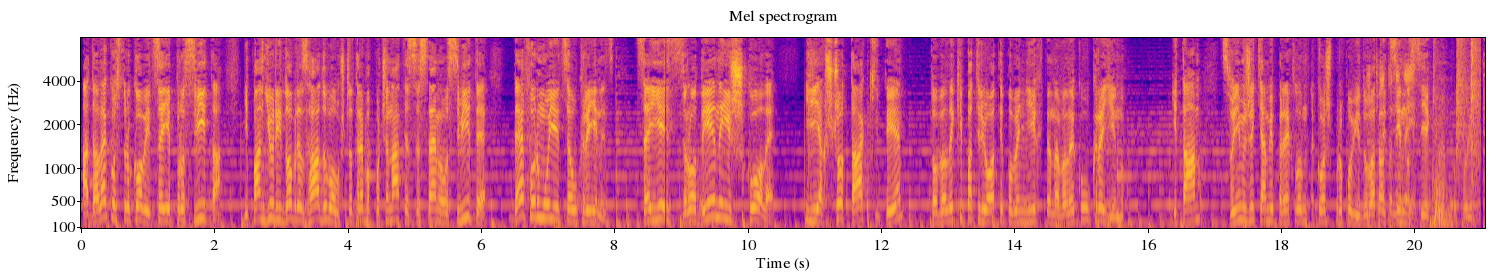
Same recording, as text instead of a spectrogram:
а далекостроковий це є просвіта. І пан Юрій добре згадував, що треба починати з системи освіти, де формується українець. Це є з родини і школи. І якщо так іти, то великі патріоти повинні їхати на велику Україну і там своїм життям і прикладом також проповідувати цінності, які ми проповідуємо.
